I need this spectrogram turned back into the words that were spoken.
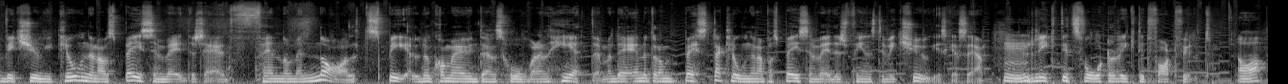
VIC-20-klonen av Space Invaders är ett fenomenalt spel. Nu kommer jag ju inte ens ihåg vad den heter, men det är en av de bästa klonerna på Space Invaders finns till VIC-20, ska jag säga. Riktigt svårt och riktigt fartfyllt. Ja,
